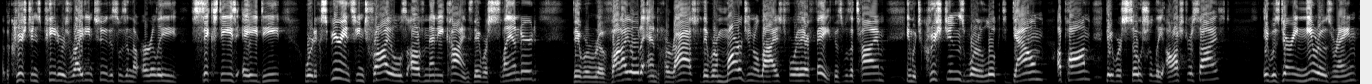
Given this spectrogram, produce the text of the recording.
The Christians Peter is writing to, this was in the early 60s AD, were experiencing trials of many kinds. They were slandered, they were reviled and harassed, they were marginalized for their faith. This was a time in which Christians were looked down upon, they were socially ostracized. It was during Nero's reign,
